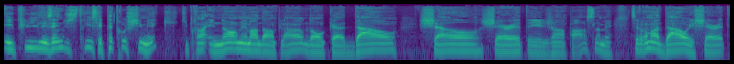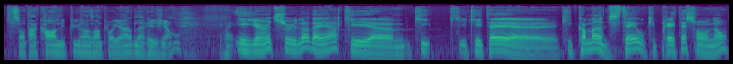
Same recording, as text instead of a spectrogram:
et puis, les industries, c'est pétrochimique qui prend énormément d'ampleur. Donc, euh, Dow, Shell, Sherritt et j'en passe. Là, mais c'est vraiment Dow et Sherritt qui sont encore les plus grands employeurs de la région. Et il y a un de ceux-là, d'ailleurs, qui, euh, qui, qui était, euh, qui commanditait ou qui prêtait son nom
